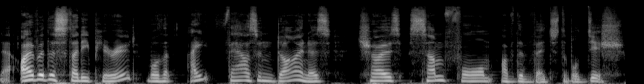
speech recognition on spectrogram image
Now, over the study period, more than 8,000 diners chose some form of the vegetable dish.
